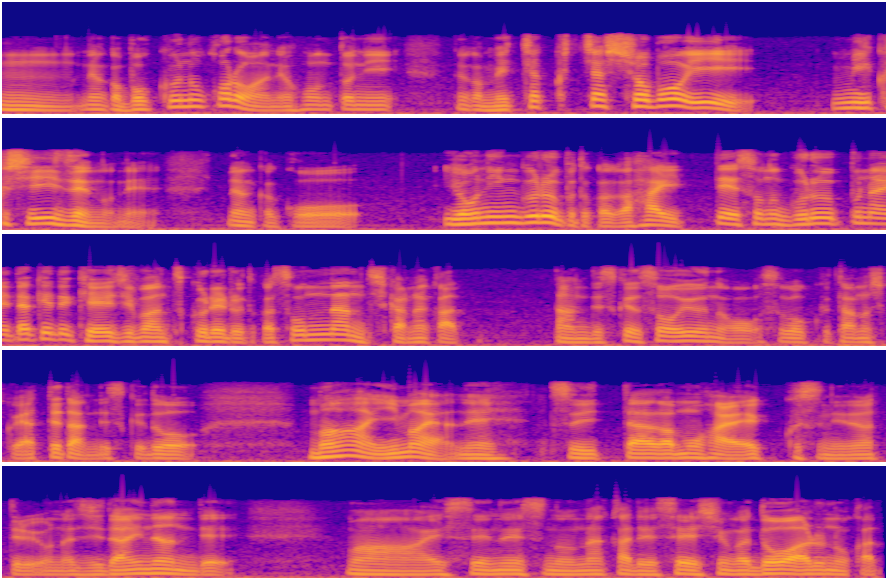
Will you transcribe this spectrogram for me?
うん。なんか僕の頃はね、本当に、なんかめちゃくちゃしょぼい、ミクシー以前のね、なんかこう、4人グループとかが入って、そのグループ内だけで掲示板作れるとか、そんなんしかなかったんですけど、そういうのをすごく楽しくやってたんですけど、まあ今やね、ツイッターがもはや X になってるような時代なんで、まあ SNS の中で青春がどうあるのかっ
